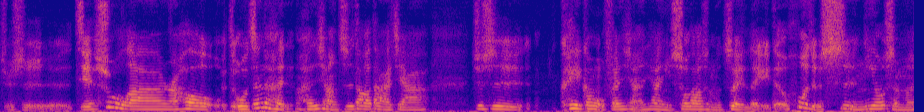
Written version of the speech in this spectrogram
就是结束啦。然后我真的很很想知道大家。就是可以跟我分享一下你收到什么最雷的，或者是你有什么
